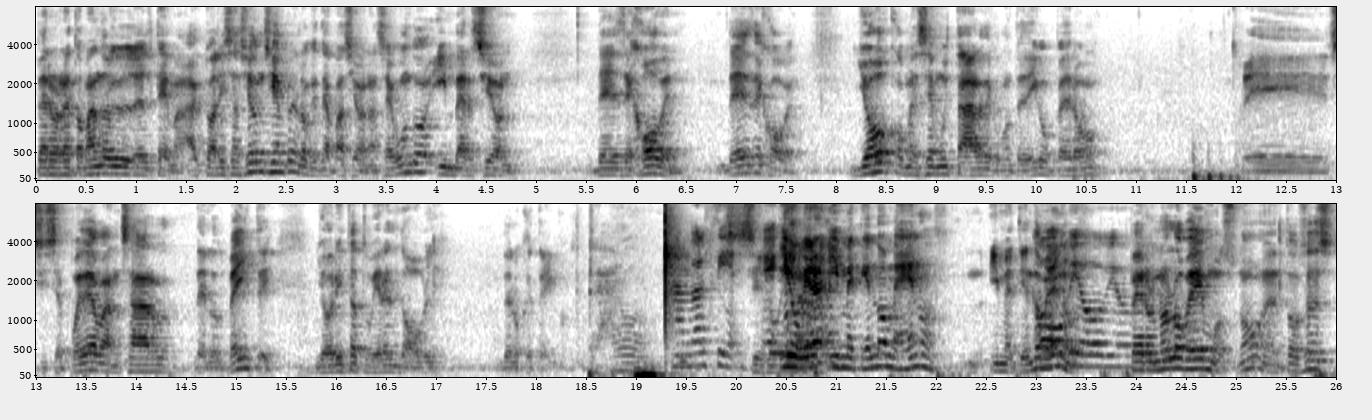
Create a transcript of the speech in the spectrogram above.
pero retomando el, el tema, actualización siempre es lo que te apasiona. Segundo, inversión. Desde joven, desde joven. Yo comencé muy tarde, como te digo, pero eh, si se puede avanzar de los 20, yo ahorita tuviera el doble de lo que tengo. Claro. Ando al 100. Sí, Eh, lo Y hubiera, y metiendo menos. Y metiendo Obvio, menos. obvio. pero no lo vemos, ¿no? Entonces,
